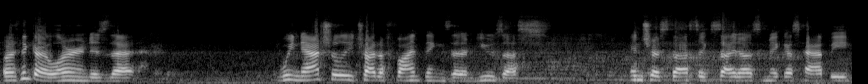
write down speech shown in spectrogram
what I think I learned is that we naturally try to find things that amuse us, interest us, excite us, make us happy,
